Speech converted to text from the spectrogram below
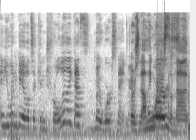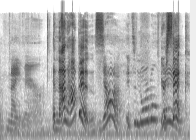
And you wouldn't be able to control it. Like that's my worst nightmare. There's nothing worse than that. nightmare. And that happens. Yeah, it's a normal. You're sick.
